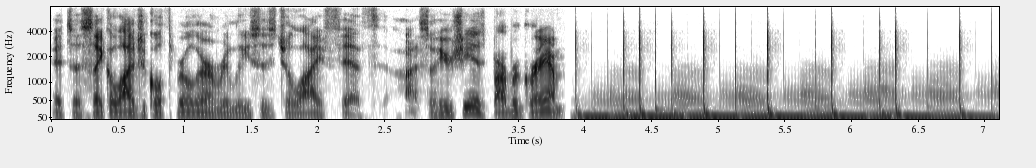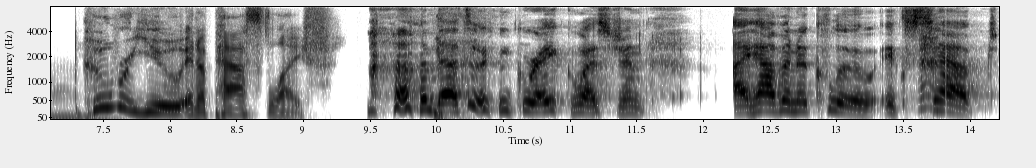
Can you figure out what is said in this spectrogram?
It's a psychological thriller and releases July fifth. Uh, so here she is, Barbara Graham. Who were you in a past life? That's a great question. I haven't a clue, except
